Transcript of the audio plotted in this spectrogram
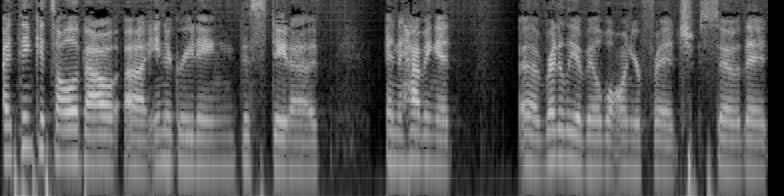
I think it's all about uh, integrating this data and having it uh, readily available on your fridge so that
